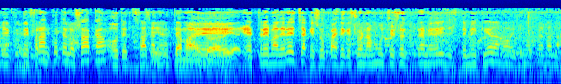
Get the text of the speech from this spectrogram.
de- de Franco te lo sacan, o te sacan Sí, el tema de todavía, sí. extrema derecha, que eso parece que suena mucho, eso de extrema derecha, extrema izquierda, no, eso no suena nada.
